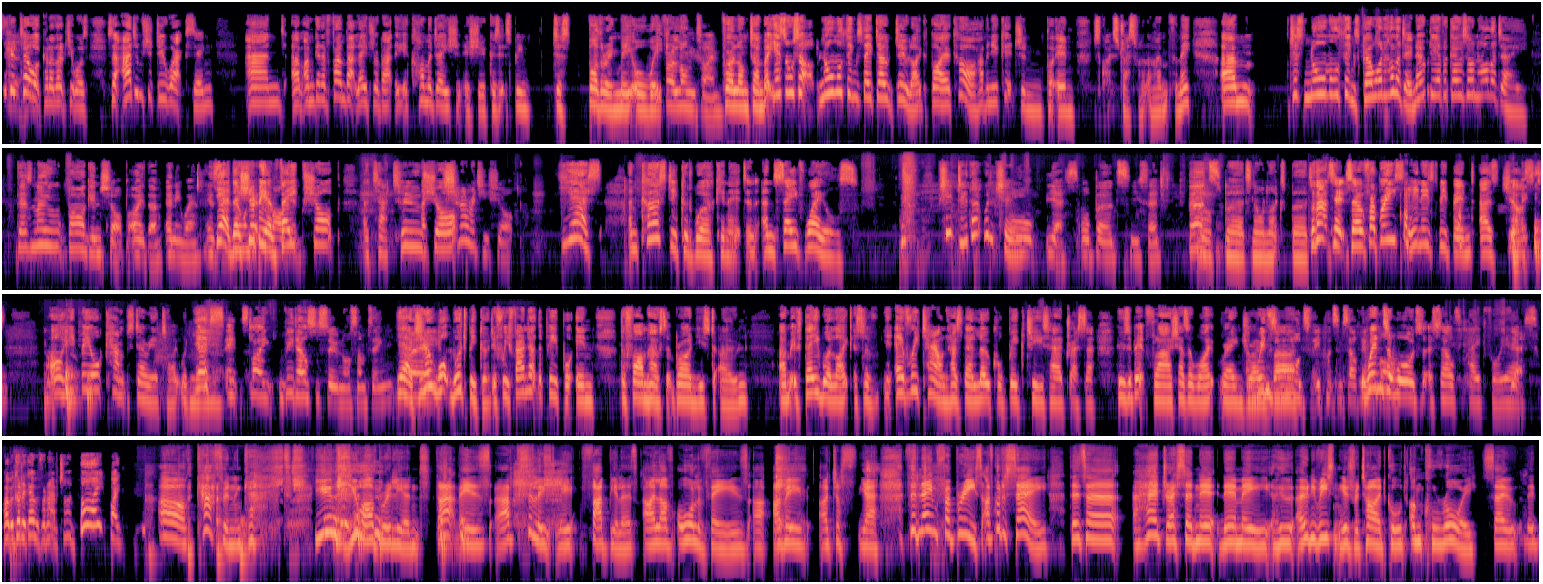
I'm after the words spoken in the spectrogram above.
You can tell what kind of lunch it was. So Adam should do waxing, and um, I'm going to phone back later about the accommodation issue because it's been just bothering me all week For a long time. for a long time. But yes, also normal things they don't do, like buy a car, have a new kitchen put in. It's quite stressful at the moment for me. Um, just normal things. Go on holiday. Nobody ever goes on holiday. There's no bargain shop either, anywhere. Is yeah, there there? No should be a bargain. vape shop, a tattoo A shop. charity shop. Yes, and Kirsty could work in it and, and save whales. She'd do that, wouldn't she? Or yes, or birds. You said Oh, birds. birds. No one likes birds. So that's it. So Fabrice, he needs to be binned as just. Oh, he'd be all camp stereotype, wouldn't he? Yes, it's like Vidal Sassoon or something. Yeah, do you know what would be good if we found out the people in the farmhouse that Brian used to own, um, if they were like a sort of every town has their local big cheese hairdresser who's a bit flash, has a white Range Rover, wins awards that he puts himself in. wins awards that are self paid for. Yeah. Yes. Right, we've got to go. We've run out of time. Bye. Bye. Oh, Catherine and Kate, you you are brilliant. That is absolutely fabulous. I love all of these. Uh, I mean, I just yeah. The name Fabrice. I've got to say, there's a, a hairdresser near near me who only recently has retired called Uncle Roy. So, they,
